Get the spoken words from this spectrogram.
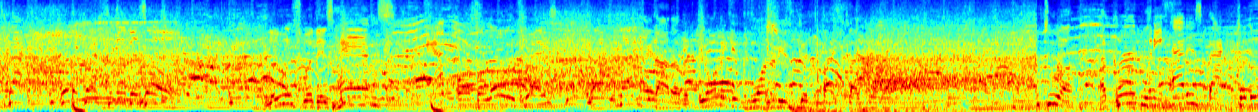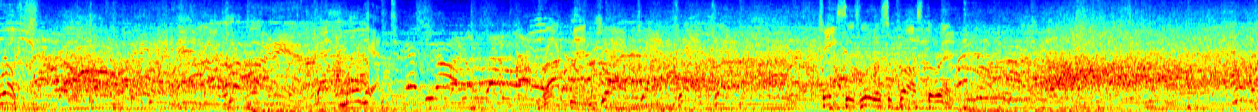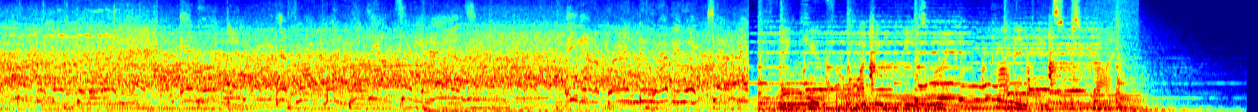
with his hands at or below his waist. Rahman right out of it. You only get one of these good fights like this. Tua occurred when he had his back to the ropes. Hand by Rahman. That moment. Rahman jab, jab, jab, jab. Chases Lewis across the ring.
